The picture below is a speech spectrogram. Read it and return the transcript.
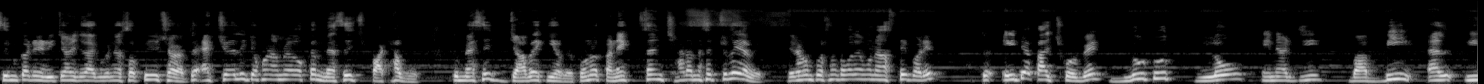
সিম কার্ডের রিচার্জ লাগবে না সব কিছু ছাড়া। তো অ্যাকচুয়ালি যখন আমরা একটা মেসেজ পাঠাবো, তো মেসেজ যাবে কি হবে কোনো কানেকশন ছাড়া মেসেজ চলে যাবে? এরকম প্রশ্ন তোমাদের মনে আসতেই পারে। তো এইটা কাজ করবে ব্লুটুথ লো এনার্জি বা বিএলই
